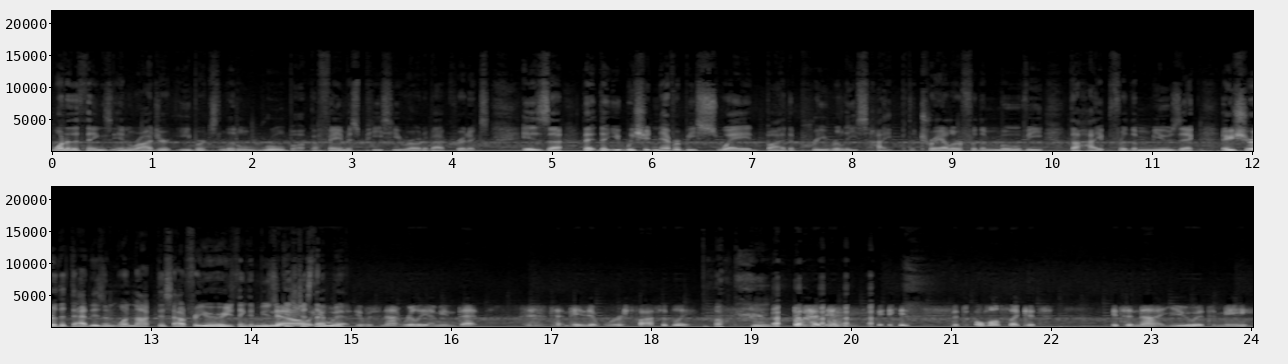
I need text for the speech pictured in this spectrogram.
One of the things in Roger Ebert's little rule book, a famous piece he wrote about critics, is uh, that, that you, we should never be swayed by the pre-release hype, the trailer for the movie, the hype for the music. Are you sure that that isn't what knocked this out for you, or you think the music no, is just that it was bad? it was not really. I mean that that made it worse possibly. Oh. but it's, it's almost like it's it's a not you, it's me.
